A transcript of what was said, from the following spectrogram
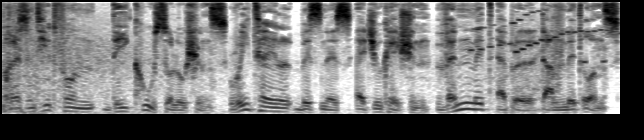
Präsentiert von DQ Solutions. Retail Business Education. Wenn mit Apple, dann mit uns.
